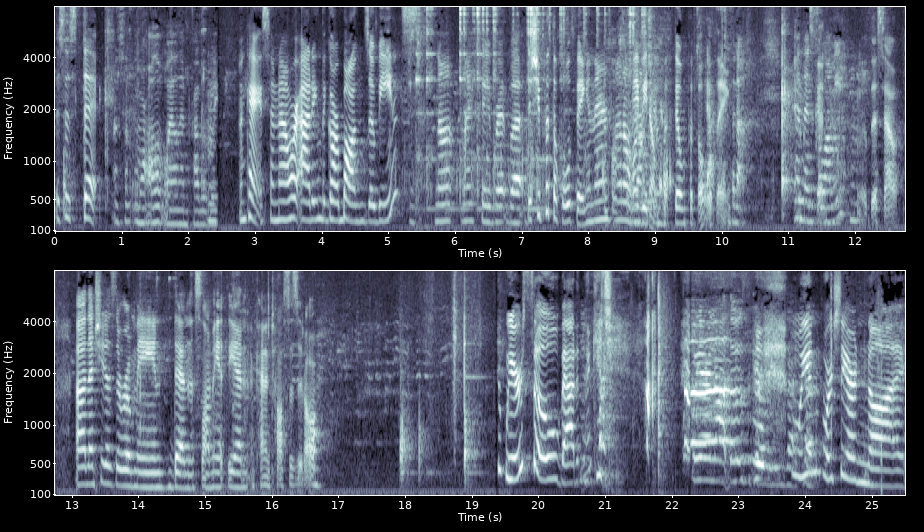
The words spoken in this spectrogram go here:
This is thick. That's more olive oil than probably. Okay, so now we're adding the garbanzo beans. Not my favorite, but Did she put the whole thing in there? I don't Maybe don't to. put don't put the whole yeah, thing. enough. And then Good. salami. I'll move this out. Uh, then she does the romaine, then the salami at the end, and kind of tosses it all. We're so bad in the kitchen. We are not those girlies. we cook. unfortunately are not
